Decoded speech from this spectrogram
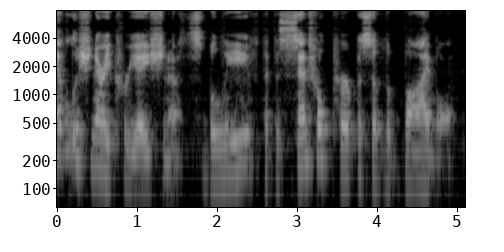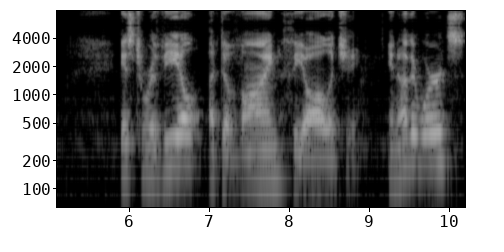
Evolutionary creationists believe that the central purpose of the Bible is to reveal a divine theology. In other words,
